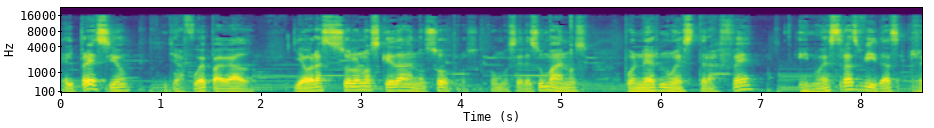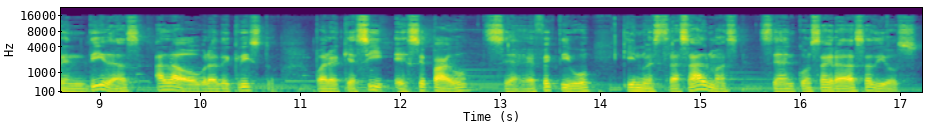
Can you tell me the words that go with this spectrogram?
El precio ya fue pagado y ahora solo nos queda a nosotros, como seres humanos, poner nuestra fe y nuestras vidas rendidas a la obra de Cristo, para que así ese pago sea efectivo y nuestras almas sean consagradas a Dios,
